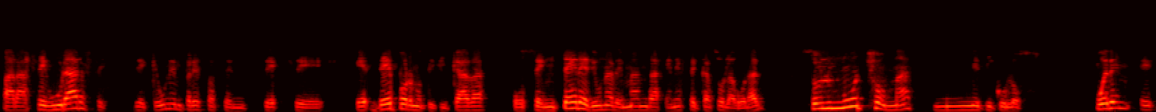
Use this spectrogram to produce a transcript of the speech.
para asegurarse de que una empresa se, se, eh, dé por notificada o se entere de una demanda, en este caso laboral, son mucho más meticulosos. Pueden eh,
